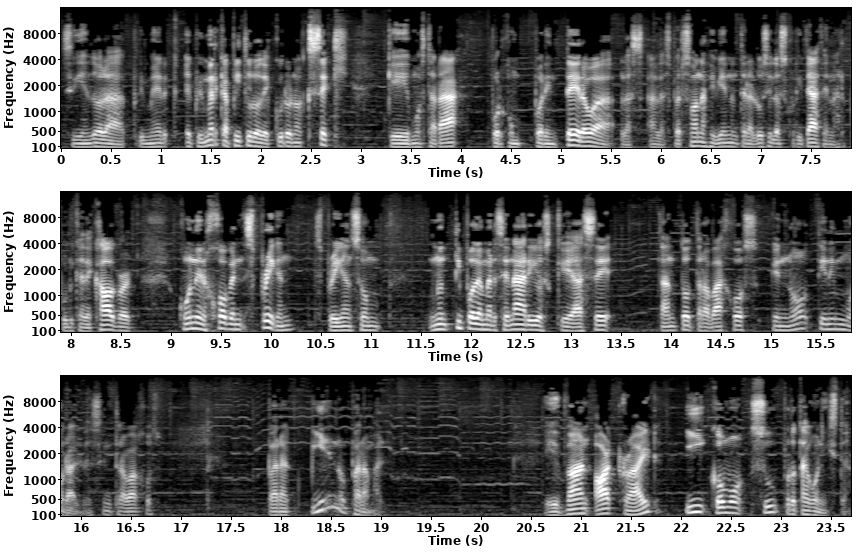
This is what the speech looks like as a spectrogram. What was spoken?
siguiendo la primer, el primer capítulo de Kuro no que mostrará por, por entero a las, a las, personas viviendo entre la luz y la oscuridad en la República de Calvert, con el joven Spriggan. Spriggan son un tipo de mercenarios que hace tanto trabajos que no tienen moral, hacen trabajos para bien o para mal. Eh, Van Arkwright y como su protagonista.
